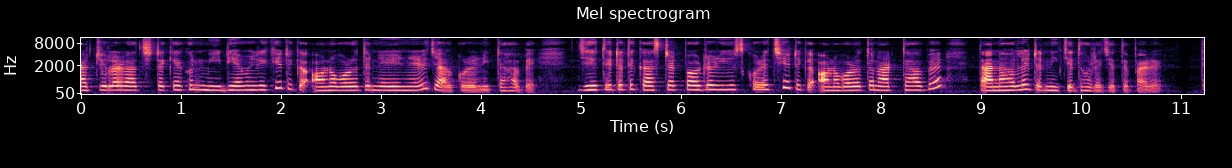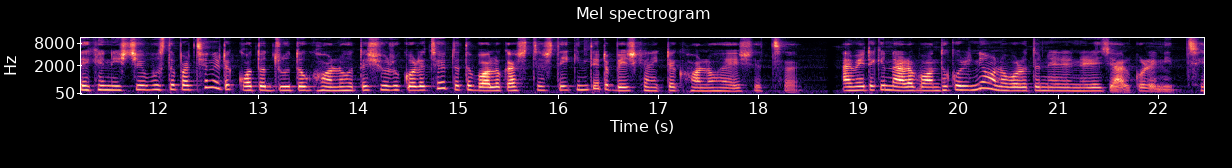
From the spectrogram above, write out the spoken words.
আর চুলার আঁচটাকে এখন মিডিয়ামে রেখে এটাকে অনবরত নেড়ে নেড়ে জাল করে নিতে হবে। যেহেতু এটাতে কাস্টার্ড পাউডার ইউজ করেছি, এটাকে অনবরত নাড়তে হবে, তা না হলে এটা নিচে ধরে যেতে পারে। দেখে নিশ্চয়ই বুঝতে পারছেন এটা কত দ্রুত ঘন হতে শুরু করেছে, এটাতে বলক আসতে আসতেই কিন্তু এটা বেশ খানিকটা ঘন হয়ে এসেছে। আমি এটাকে নাড়া বন্ধ করিনি অনবরত নেড়ে নেড়ে জাল করে নিচ্ছি।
